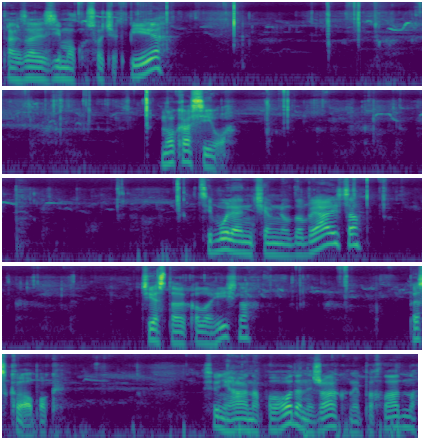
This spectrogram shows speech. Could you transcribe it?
Так, зараз з'їмо кусочок піря. Ну, красиво. Цибуля нічим не вдобряється. Чисто екологічно. Без кропок. Сьогодні гарна погода, не жарко, не прохладно.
